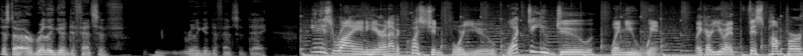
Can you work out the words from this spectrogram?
just a, a really good defensive, really good defensive day. It is Ryan here, and I have a question for you. What do you do when you win? Like, are you a fist pumper?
